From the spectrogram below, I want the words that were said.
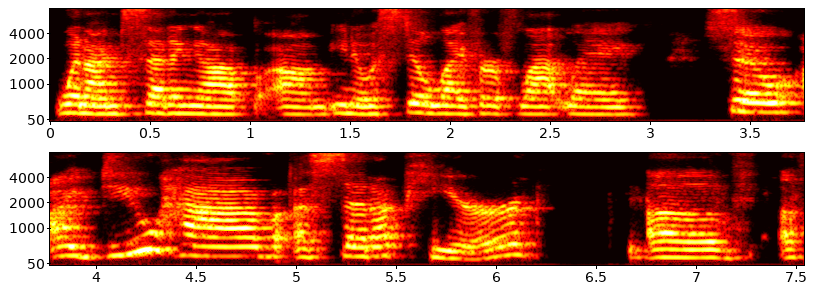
when I'm setting up, um, you know, a still life or a flat lay. So I do have a setup here of a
